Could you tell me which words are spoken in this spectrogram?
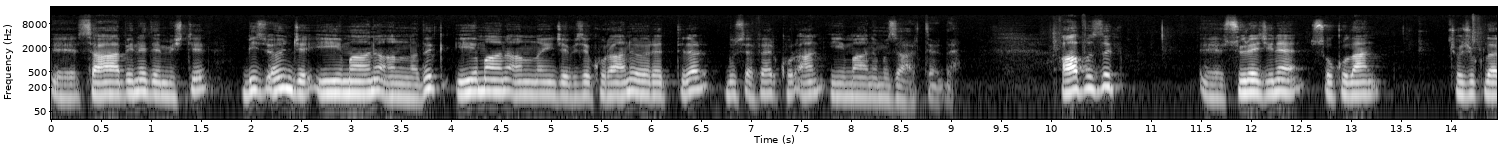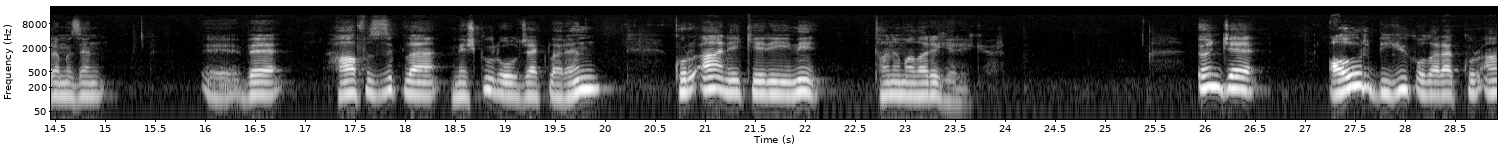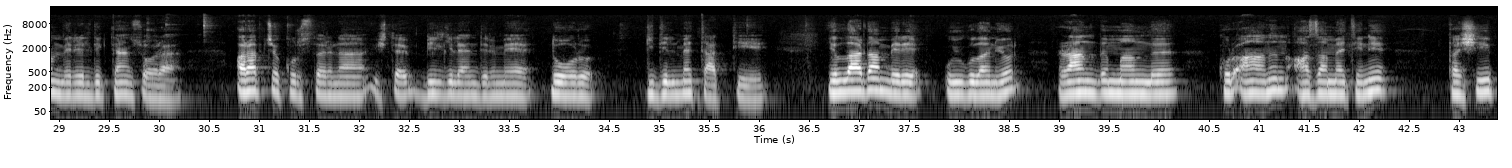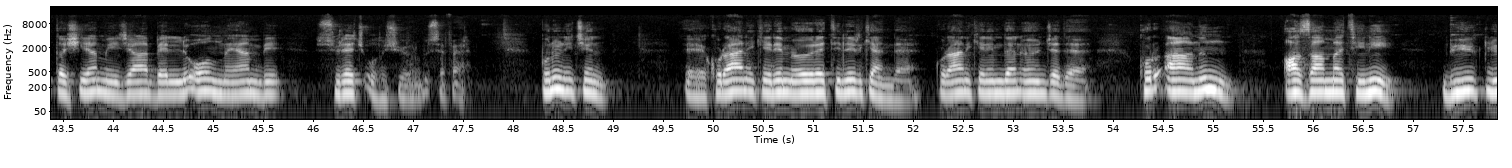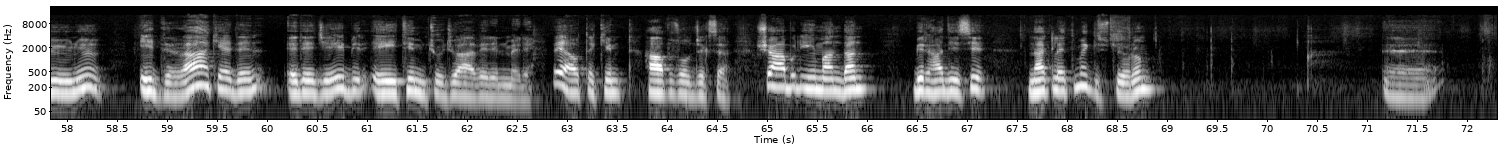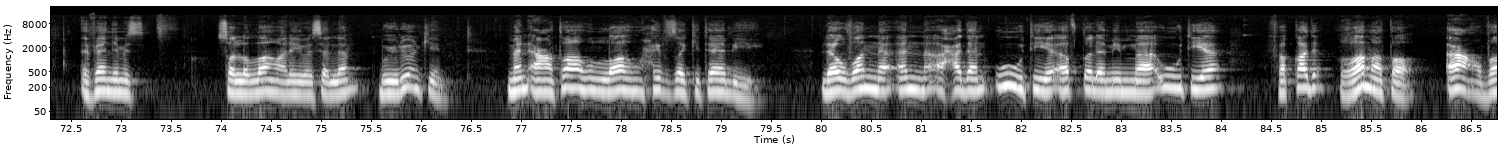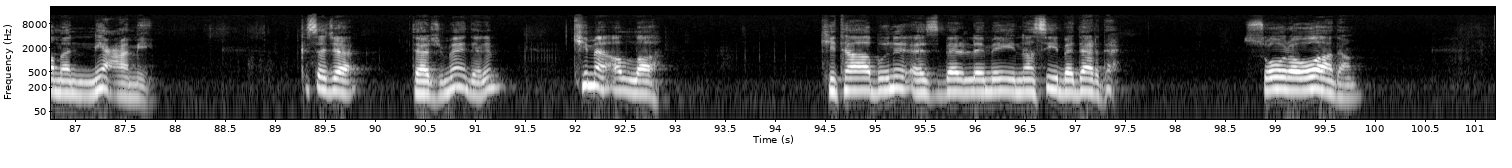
e, sahabe ne demişti? Biz önce imanı anladık. İmanı anlayınca bize Kur'an'ı öğrettiler. Bu sefer Kur'an imanımızı artırdı. Hafızlık e, sürecine sokulan çocuklarımızın e, ve hafızlıkla meşgul olacakların Kur'an-ı Kerim'i tanımaları gerekiyor. Önce ağır bir yük olarak Kur'an verildikten sonra Arapça kurslarına işte bilgilendirmeye doğru gidilme taktiği yıllardan beri uygulanıyor. Randımanlı Kur'an'ın azametini taşıyıp taşıyamayacağı belli olmayan bir süreç oluşuyor bu sefer. Bunun için e, Kur'an-ı Kerim öğretilirken de, Kur'an-ı Kerim'den önce de Kur'an'ın azametini, büyüklüğünü idrak eden, edeceği bir eğitim çocuğa verilmeli. Veyahut da kim hafız olacaksa. Şabul İman'dan bir hadisi nakletmek istiyorum. Ee, Efendimiz sallallahu aleyhi ve sellem buyuruyor ki Men a'tahu Allahu hifza kitabihi lev zanne enne ahaden utiye efdale mimma utiye fekad gamata a'zamen ni'ami. Kısaca tercüme edelim. Kime Allah kitabını ezberlemeyi nasip eder de sonra o adam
